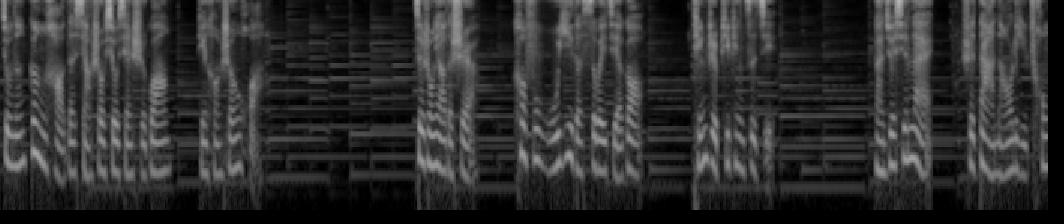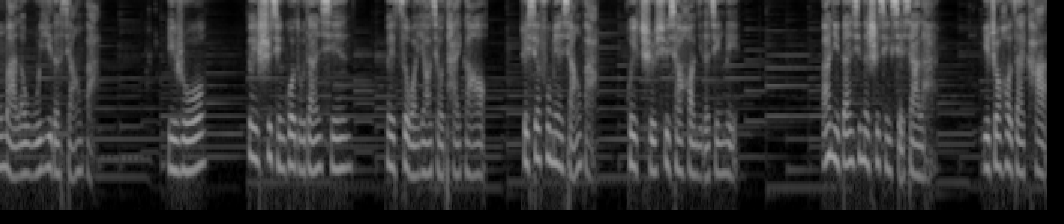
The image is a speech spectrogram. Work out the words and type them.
就能更好的享受休闲时光，平衡生活。最重要的是。克服无意的思维结构，停止批评自己。感觉心累是大脑里充满了无意的想法，比如对事情过度担心、对自我要求太高，这些负面想法会持续消耗你的精力。把你担心的事情写下来，一周后再看，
